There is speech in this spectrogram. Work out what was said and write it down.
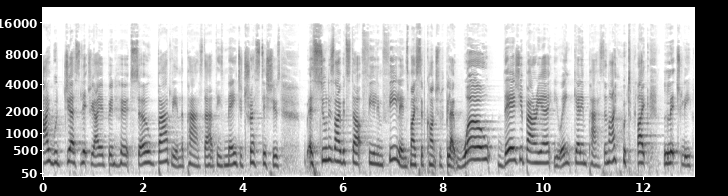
I would just literally, I had been hurt so badly in the past. I had these major trust issues. As soon as I would start feeling feelings, my subconscious would be like, whoa, there's your barrier. You ain't getting past. And I would like literally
